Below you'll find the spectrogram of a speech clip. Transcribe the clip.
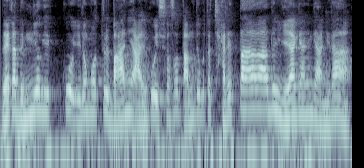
내가 능력 있고 이런 것들 많이 알고 있어서 남들보다 잘했다를 이야기하는 게 아니라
